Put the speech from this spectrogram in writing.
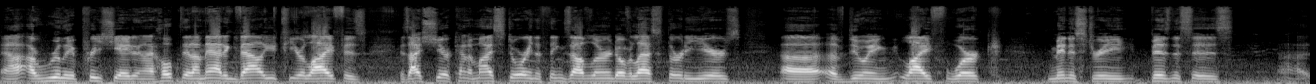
I really appreciate it, and I hope that I'm adding value to your life as, as I share kind of my story and the things I've learned over the last 30 years uh, of doing life, work, ministry, businesses, uh,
